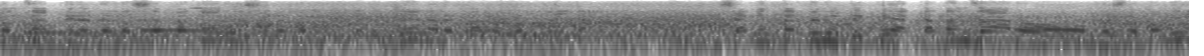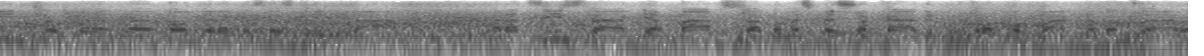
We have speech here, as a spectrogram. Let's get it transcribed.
Responsabile dell'Osservatorio sulle politiche di genere e opportunità. Siamo intervenuti qui a Catanzaro questo pomeriggio per togliere questa scritta razzista che è apparsa, come spesso accade purtroppo qua a Catanzaro.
